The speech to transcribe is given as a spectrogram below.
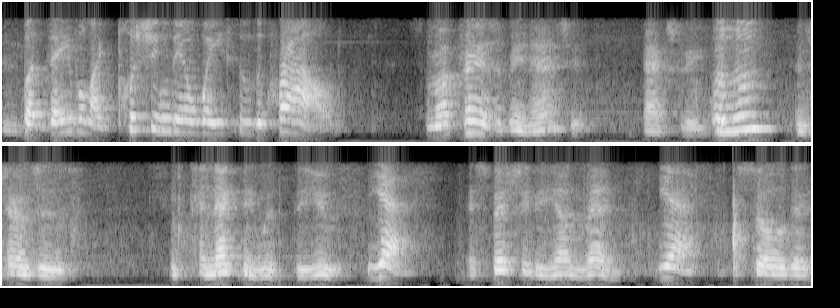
Mm-hmm. But they were like pushing their way through the crowd. My prayers are being answered, actually, mm-hmm. in terms of connecting with the youth. Yes. Especially the young men. Yes. So that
